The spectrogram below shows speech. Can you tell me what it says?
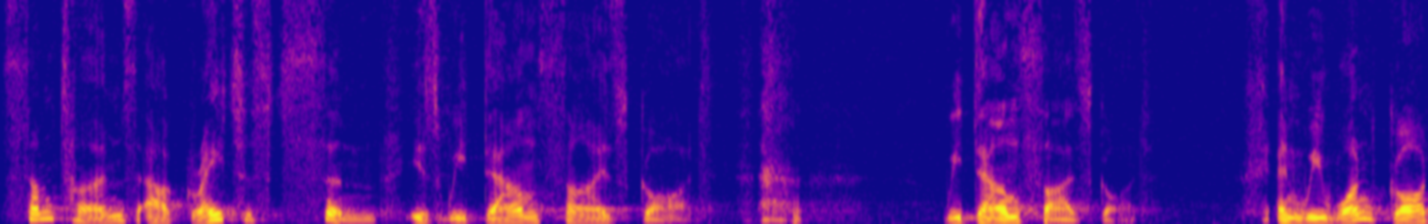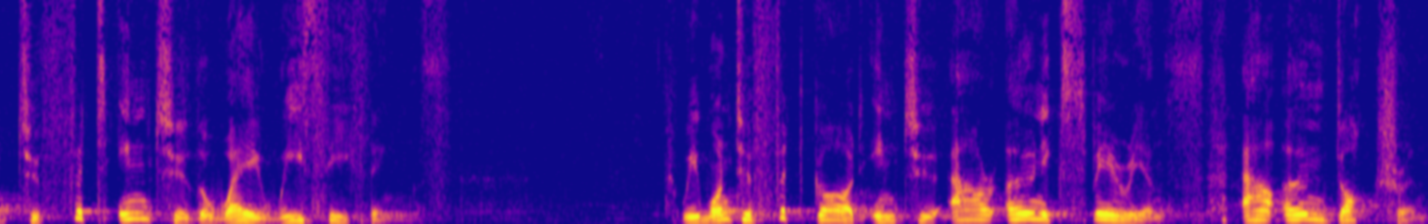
Sometimes our greatest sin is we downsize God. we downsize God and we want God to fit into the way we see things. We want to fit God into our own experience, our own doctrine,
